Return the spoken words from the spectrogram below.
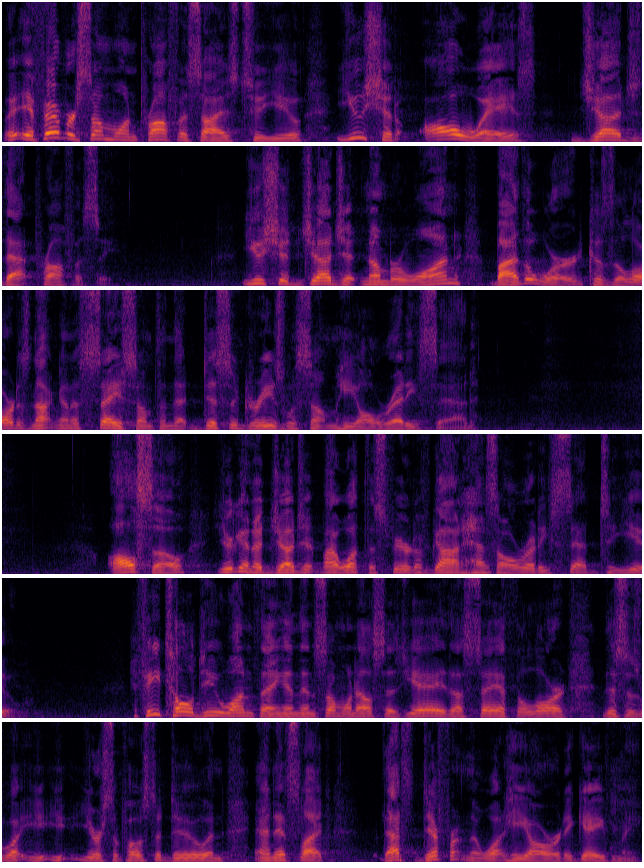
If ever someone prophesies to you, you should always judge that prophecy. You should judge it, number one, by the Word, because the Lord is not going to say something that disagrees with something He already said. Also, you're going to judge it by what the Spirit of God has already said to you. If he told you one thing and then someone else says, Yea, thus saith the Lord, this is what you, are supposed to do, and, and it's like, that's different than what he already gave me,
